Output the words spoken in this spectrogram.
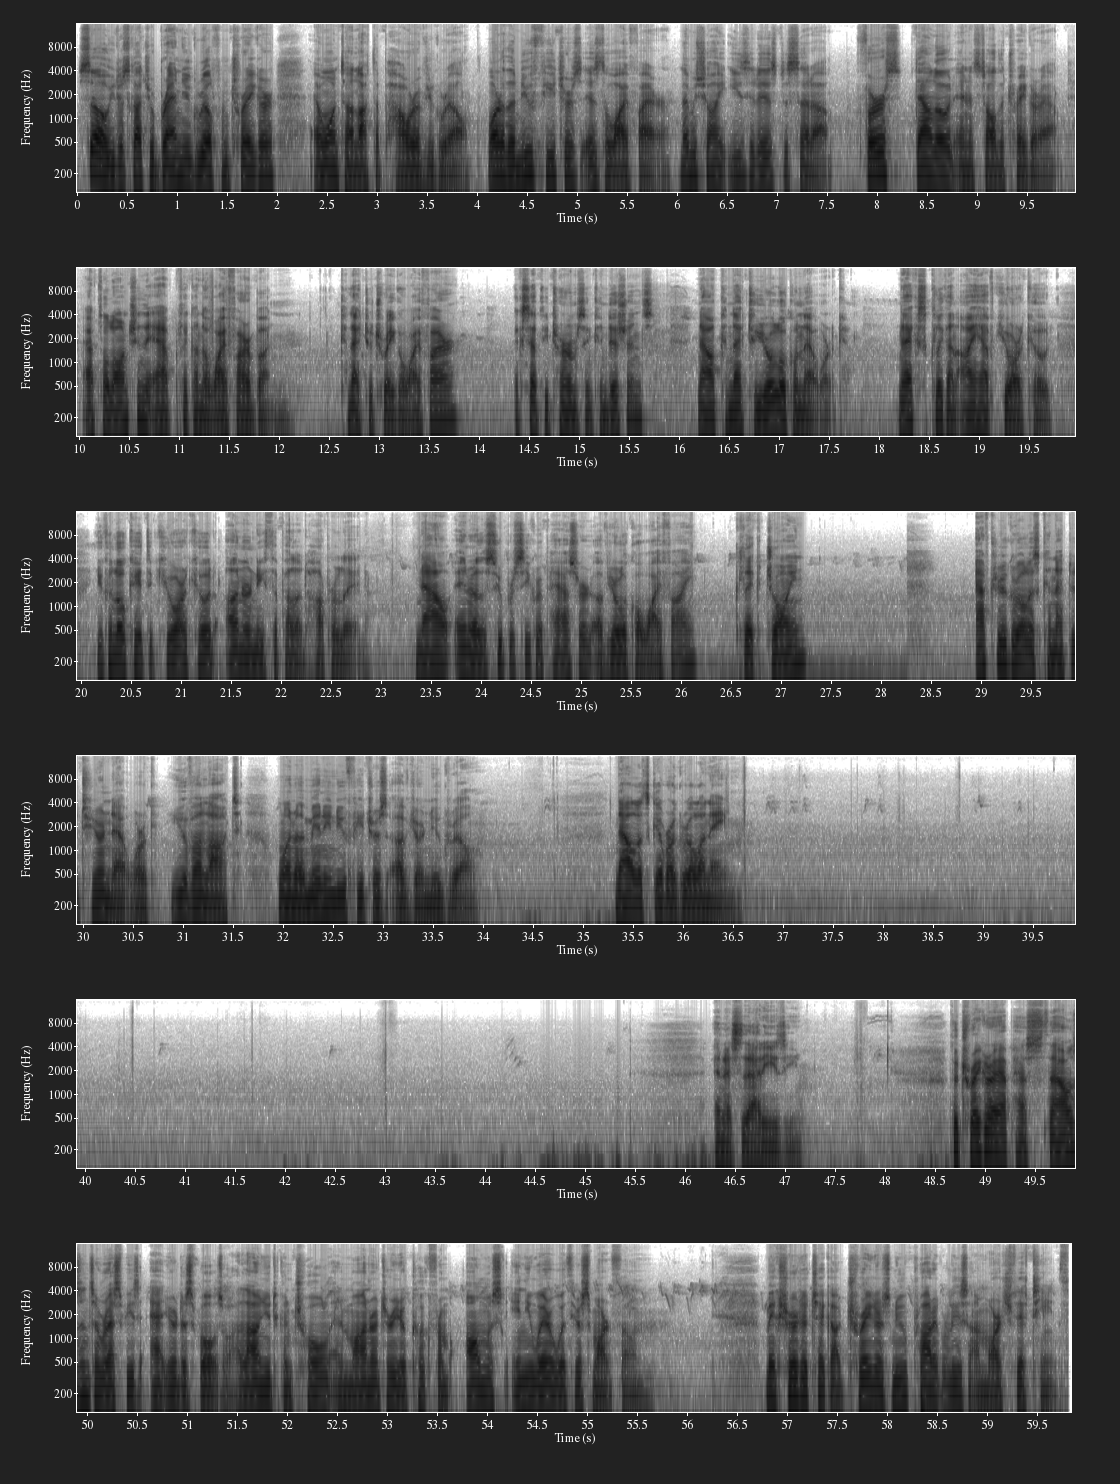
So, you just got your brand new grill from Traeger and want to unlock the power of your grill. One of the new features is the Wi-Fi. Let me show how easy it is to set up. First, download and install the Traeger app. After launching the app, click on the Wi-Fi button. Connect to Traeger Wi-Fi. Accept the terms and conditions. Now connect to your local network. Next, click on I have QR code. You can locate the QR code underneath the pellet hopper lid. Now enter the super secret password of your local Wi-Fi. Click join after your grill is connected to your network, you've unlocked one of the many new features of your new grill. Now let's give our grill a name. And it's that easy. The Traeger app has thousands of recipes at your disposal, allowing you to control and monitor your cook from almost anywhere with your smartphone. Make sure to check out Traeger's new product release on March 15th.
